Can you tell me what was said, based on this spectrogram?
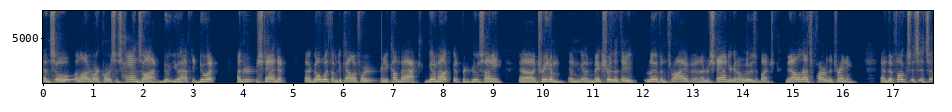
And so a lot of our courses hands-on. Do you have to do it, understand it, uh, go with them to California, you come back, get them out to produce honey, uh, treat them and, and make sure that they live and thrive and understand you're going to lose a bunch. I mean, all that's part of the training. And the folks, it's, it's a,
